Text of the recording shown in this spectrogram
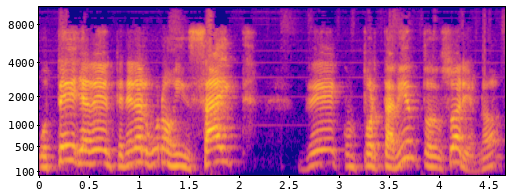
ustedes ya deben tener algunos insights de comportamiento de usuarios, ¿no?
